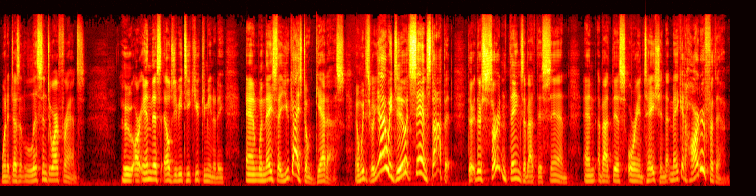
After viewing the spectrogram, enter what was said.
when it doesn't listen to our friends who are in this LGBTQ community. And when they say, you guys don't get us, and we just go, yeah, we do, it's sin, stop it. There, there's certain things about this sin and about this orientation that make it harder for them.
